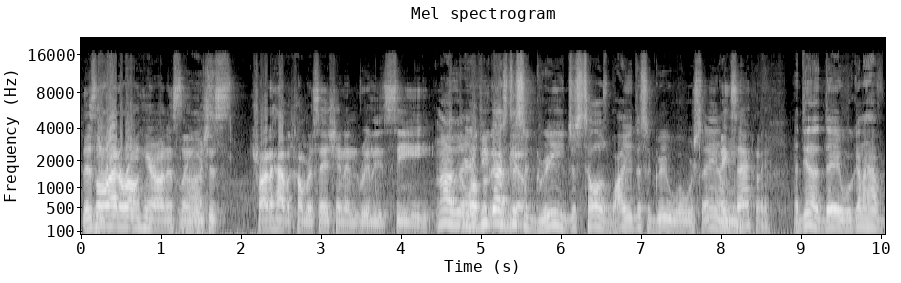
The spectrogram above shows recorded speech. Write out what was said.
There's no right or wrong here. Honestly, No, we're just trying to have a conversation and really see. No, the and world if you guys disagree, just tell us why you disagree with what we're saying. I mean, Exactly. at the end of the day, we're gonna have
